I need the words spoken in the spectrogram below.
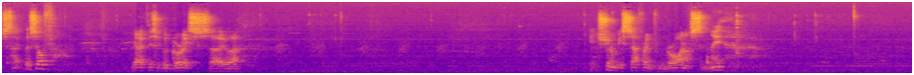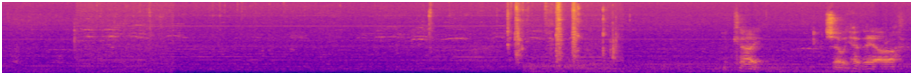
Let's take this off. We Gave this a good grease, so uh, it shouldn't be suffering from dryness in there. Okay, so we have our uh,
